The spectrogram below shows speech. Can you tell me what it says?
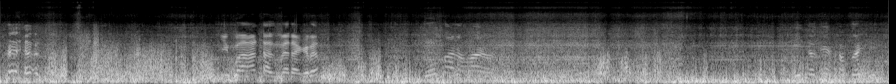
આટા જ મેરા કરે રોકાનો મારો એ તો કે ખબર છે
